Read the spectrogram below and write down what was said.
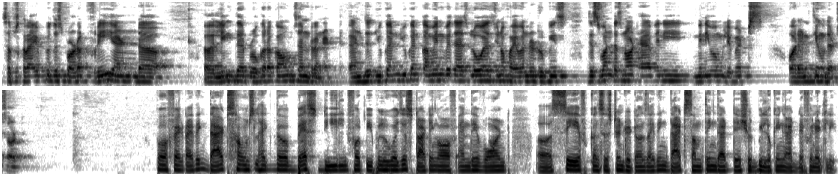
subscribe to this product free and uh, uh, link their broker accounts and run it. And th- you can you can come in with as low as you know five hundred rupees. This one does not have any minimum limits or anything of that sort. Perfect. I think that sounds like the best deal for people who are just starting off and they want uh, safe, consistent returns. I think that's something that they should be looking at definitely.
